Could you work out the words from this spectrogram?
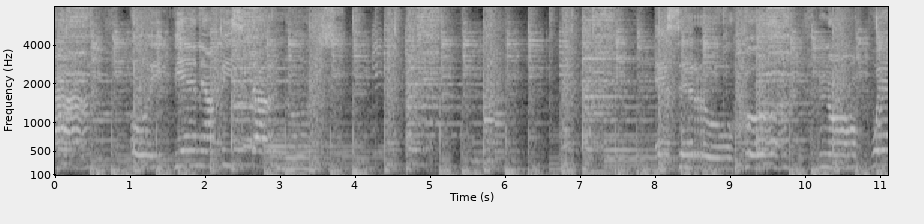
Hoy viene a visitarnos. Ese rojo no puedo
